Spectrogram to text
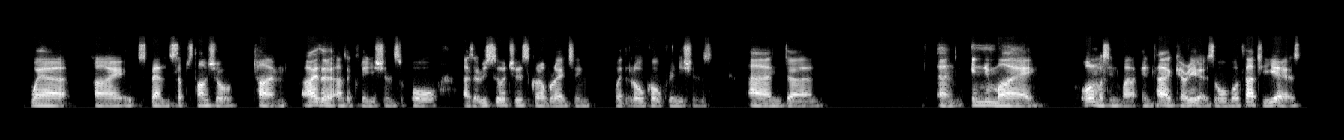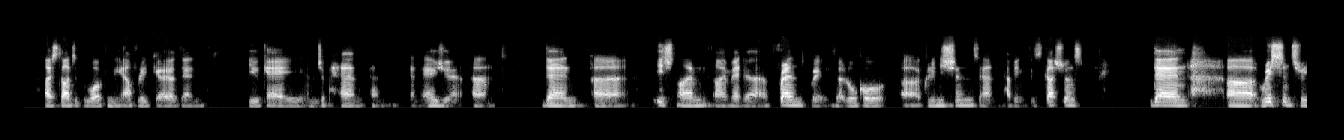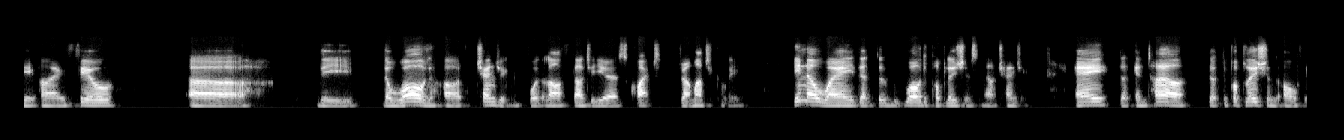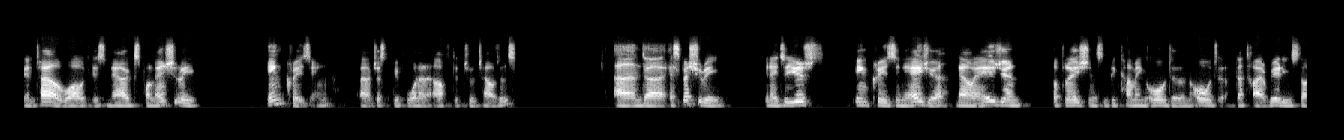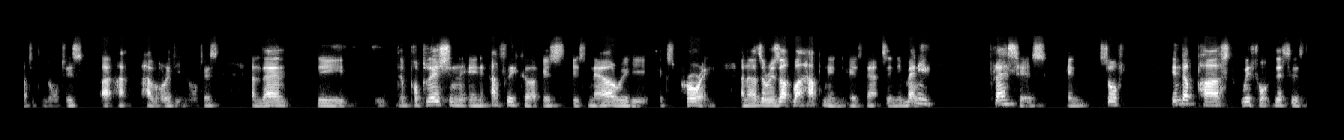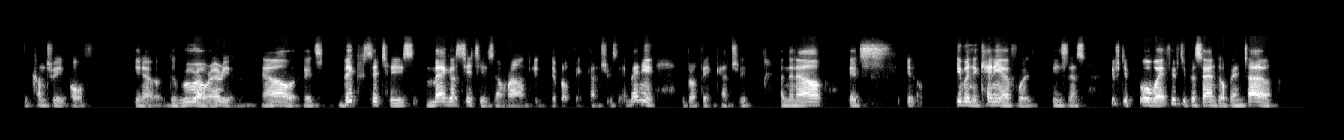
where I spend substantial time either as a clinicians or as a researchers collaborating with local clinicians and uh, and in my almost in my entire career, so over 30 years, I started working in Africa, then UK and Japan and, and Asia. Um, then uh, each time I met a friend with the local uh, clinicians and having discussions. Then uh, recently I feel uh, the the world are changing for the last 30 years quite dramatically in a way that the world population is now changing. A, the entire, the, the population of the entire world is now exponentially increasing uh, just before and after 2000s. And uh, especially, you know, it's a huge increase in Asia. Now Asian population is becoming older and older. That I really started to notice. I have already noticed. And then the the population in Africa is is now really exploring. And as a result, what happening is that in many places in so in the past we thought this is the country of you know the rural area. Now it's big cities, mega cities around in developing countries, in many developing countries. And now it's, you know, even in Kenya, for instance, 50 over 50% of entire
